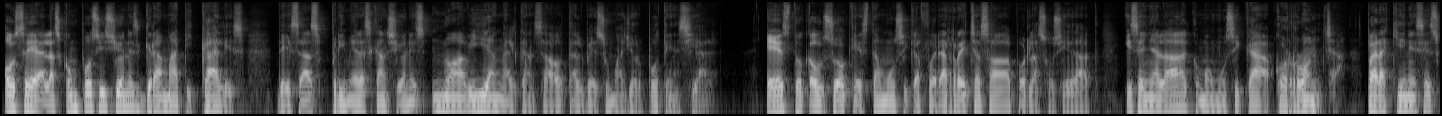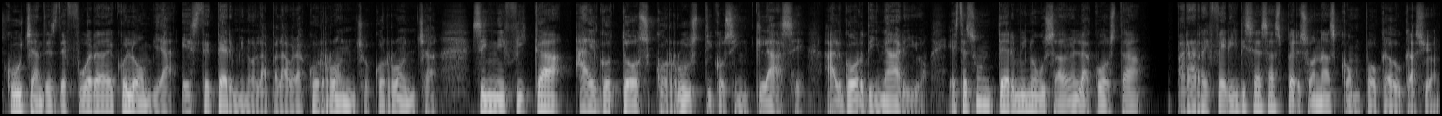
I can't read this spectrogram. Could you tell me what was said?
O sea, las composiciones gramaticales de esas primeras canciones no habían alcanzado tal vez su mayor potencial. Esto causó que esta música fuera rechazada por la sociedad y señalada como música corroncha, para quienes escuchan desde fuera de Colombia, este término, la palabra corroncho, corroncha, significa algo tosco, rústico, sin clase, algo ordinario. Este es un término usado en la costa para referirse a esas personas con poca educación.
